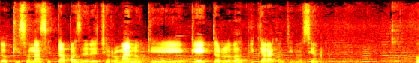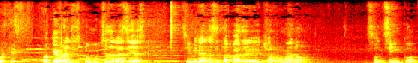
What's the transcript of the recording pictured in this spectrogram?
lo que son las etapas del derecho romano, que, que Héctor lo va a explicar a continuación. Ok, ok Francisco, muchas gracias. Sí, mira, las etapas del derecho romano son cinco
